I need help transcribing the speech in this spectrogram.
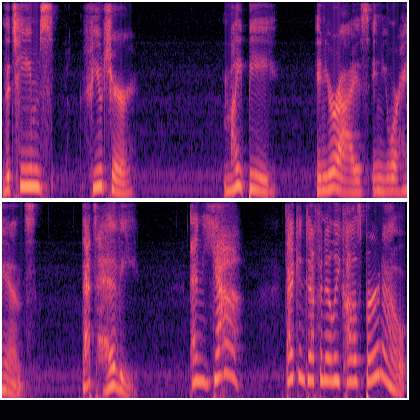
the team's future might be in your eyes, in your hands. That's heavy. And yeah, that can definitely cause burnout.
